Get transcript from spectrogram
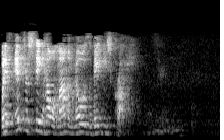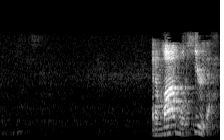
But it's interesting how a mama knows the baby's crying. And a mom will hear that.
